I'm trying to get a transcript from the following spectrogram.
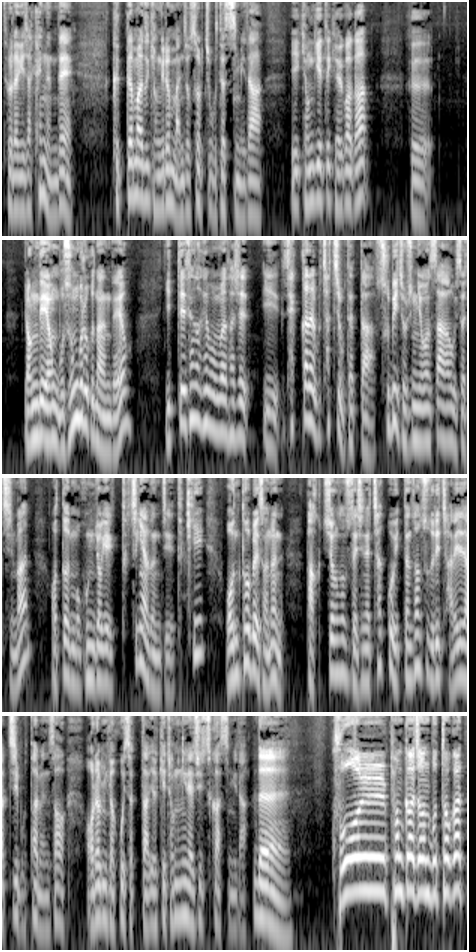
드러나기 시작했는데 그때만 해도 경기는 만족스럽지 못했습니다. 이 경기 때 결과가 그 0대 0 무승부로 끝났는데요. 이때 생각해보면 사실 이 색깔을 찾지 못했다. 수비 조직력은 쌓아가고 있었지만 어떤 뭐 공격의 특징이라든지 특히 원톱에서는 박주영 선수 대신에 찾고 있던 선수들이 자리를 잡지 못하면서 어려움을 겪고 있었다. 이렇게 정리할 수 있을 것 같습니다. 네. 9월 평가전부터가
